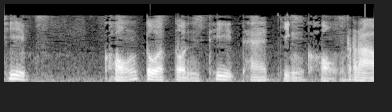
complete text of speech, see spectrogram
ชีพของตัวตนที่แท้จริงของเรา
